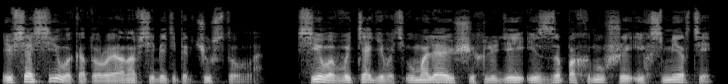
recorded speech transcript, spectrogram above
И вся сила, которую она в себе теперь чувствовала, сила вытягивать умоляющих людей из запахнувшей их смерти,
